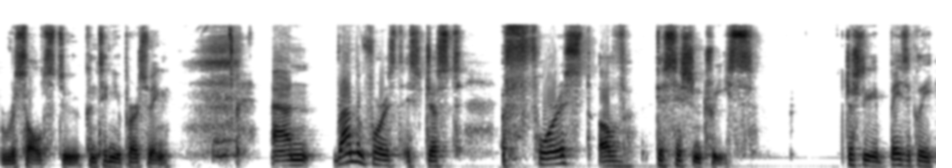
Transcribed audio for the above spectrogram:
results to continue pursuing. And random forest is just a forest of decision trees. Just basically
